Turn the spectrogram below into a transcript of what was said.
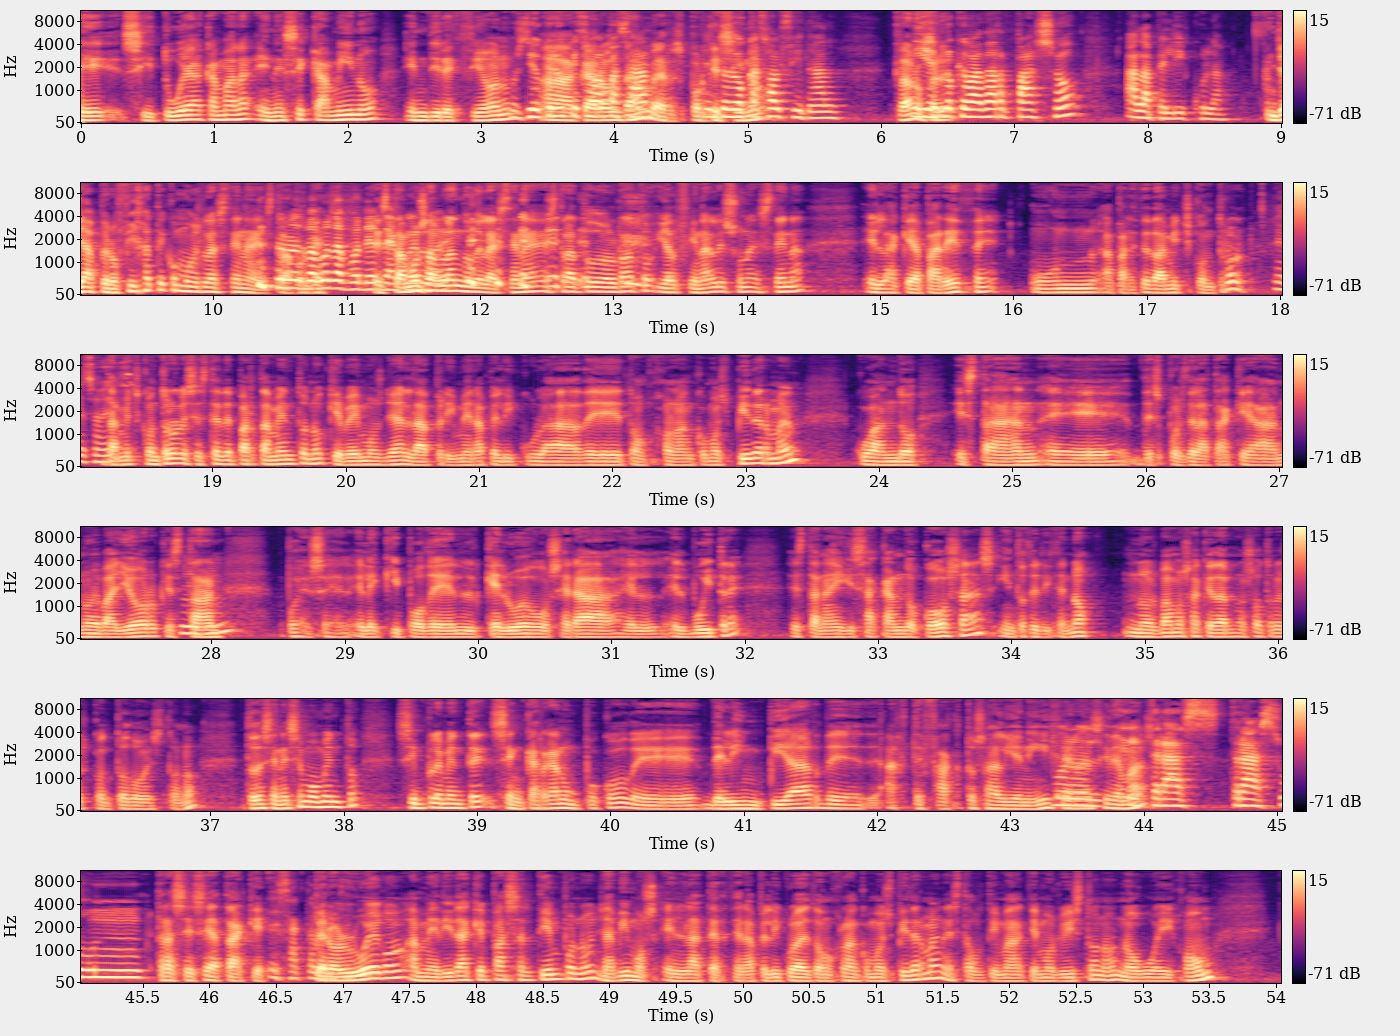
que sitúe a Kamala en ese camino en dirección Pues yo creo a que eso va a Carol pasar Danvers. Porque en todo si no, caso al final. Claro, y es lo que va a dar paso a la película. Ya, pero fíjate cómo es la escena extra. Nos vamos a poner de estamos acuerdo, ¿eh? hablando de la escena extra todo el rato y al final es una escena en la que aparece un aparece Damage Control. Eso es. Damage Control es este departamento ¿no? que vemos ya en la primera película de Tom Holland como Spider-Man, cuando están eh, después del ataque a Nueva York, están pues el, el equipo del que luego será el, el buitre, están ahí sacando cosas y entonces dicen, no, nos vamos a quedar nosotros con todo esto, ¿no? Entonces en ese momento simplemente se encargan un poco de, de limpiar de artefactos alienígenas Bueno, el- y demás tras, tras un... tras ese ataque. Exactamente. Pero luego, a medida que pasa el tiempo, ¿no? Ya vimos en la tercera película de Tom Holland como Spider-Man, esta última que hemos visto, ¿no? No Way Home,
